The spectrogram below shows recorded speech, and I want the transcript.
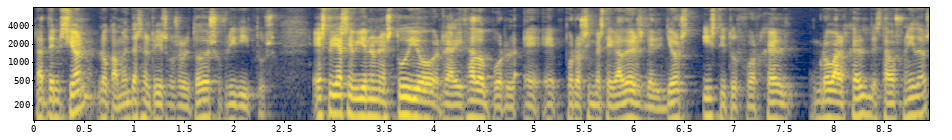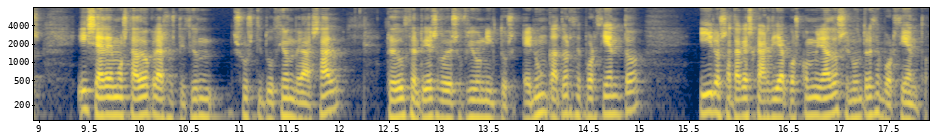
la tensión lo que aumenta es el riesgo sobre todo de sufrir ictus. Esto ya se vio en un estudio realizado por, eh, eh, por los investigadores del George Institute for Health, Global Health de Estados Unidos y se ha demostrado que la sustitución, sustitución de la sal reduce el riesgo de sufrir un ictus en un 14% y los ataques cardíacos combinados en un 13%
